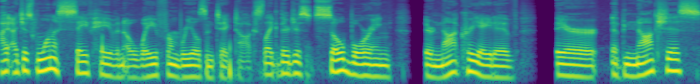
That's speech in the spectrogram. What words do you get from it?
I, I just want a safe haven away from reels and TikToks. Like they're just so boring. They're not creative they're obnoxious.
